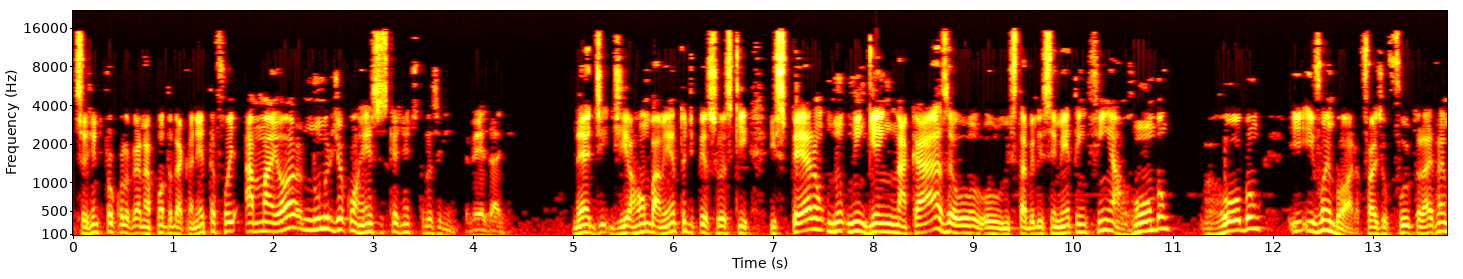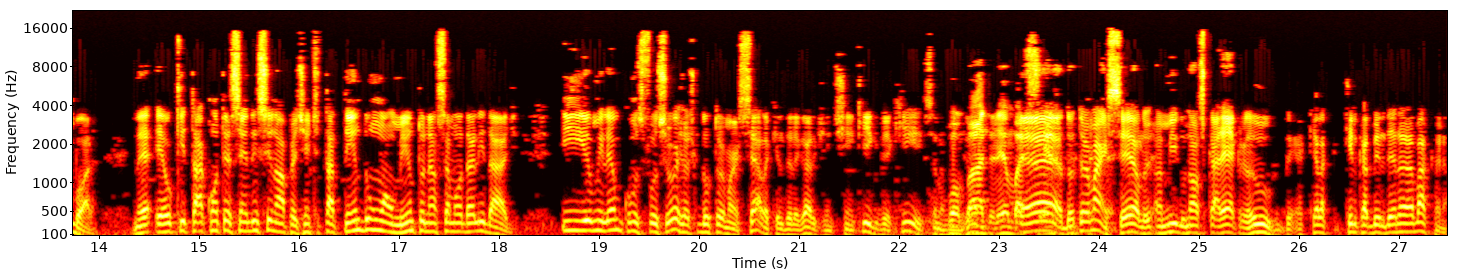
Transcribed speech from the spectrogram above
se a gente for colocar na ponta da caneta, foi a maior número de ocorrências que a gente trouxe aqui É verdade. né, de, de arrombamento de pessoas que esperam ninguém na casa ou, ou no estabelecimento, enfim, arrombam, roubam e, e vão embora. Faz o furto lá e vai embora. Né, é o que está acontecendo em Sinop. A gente está tendo um aumento nessa modalidade. E eu me lembro como se fosse hoje, acho que o doutor Marcelo, aquele delegado que a gente tinha aqui, que veio aqui, se não. Bombado, né, Marcelo? É, doutor Marcelo, amigo nosso careca, uh, aquela, aquele cabelo dele era bacana.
